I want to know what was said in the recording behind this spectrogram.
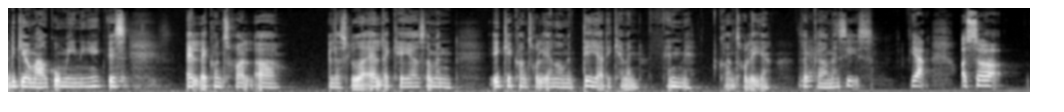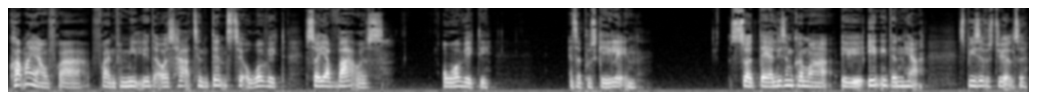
og det giver jo meget god mening, ikke? Hvis alt er kontrol, og, eller slutter alt er kaos, og man ikke kan kontrollere noget, men det her, det kan man fandme kontrollere. Så ja, gør man. Præcis. Ja, og så kommer jeg jo fra, fra en familie, der også har tendens til overvægt, så jeg var også overvægtig, altså på skalaen. Så da jeg ligesom kommer øh, ind i den her spiseforstyrrelse,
